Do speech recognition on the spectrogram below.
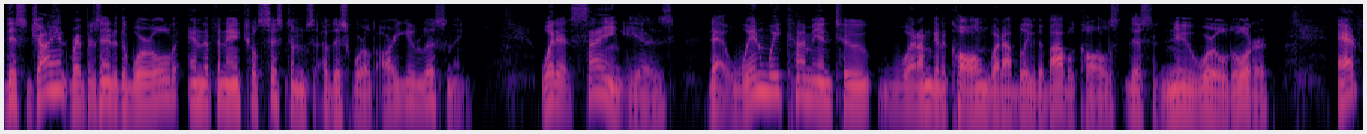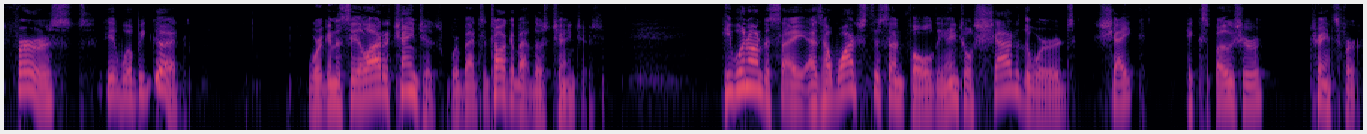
This giant represented the world and the financial systems of this world. Are you listening? What it's saying is that when we come into what I'm going to call, and what I believe the Bible calls, this new world order, at first it will be good. We're going to see a lot of changes. We're about to talk about those changes. He went on to say, As I watched this unfold, the angel shouted the words, Shake, exposure, transfer.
